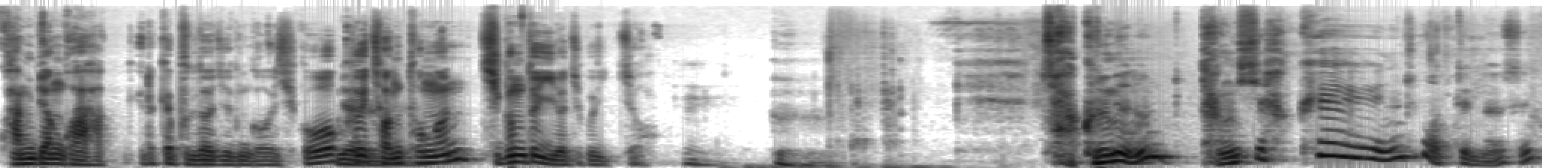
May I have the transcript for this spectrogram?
관병과학 이렇게 불러지는 것이고 네. 그 전통은 지금도 이어지고 있죠. 자 그러면은 당시 학회는 좀 어땠나요, 선생님?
